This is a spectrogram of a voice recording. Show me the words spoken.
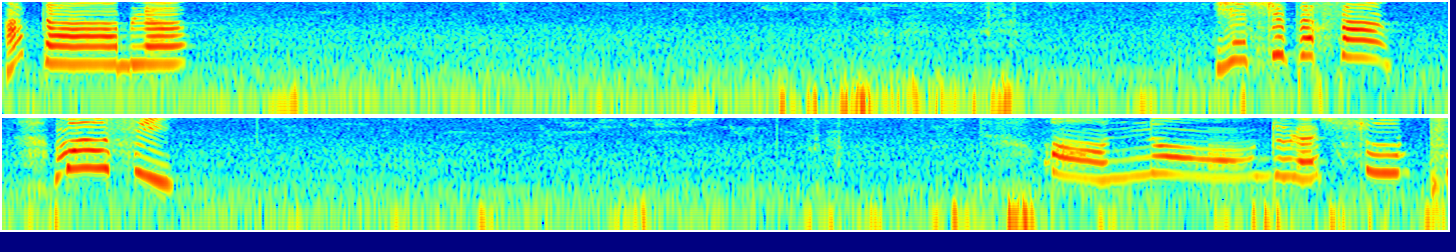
À table J'ai super faim. Moi aussi. Oh non, de la soupe.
